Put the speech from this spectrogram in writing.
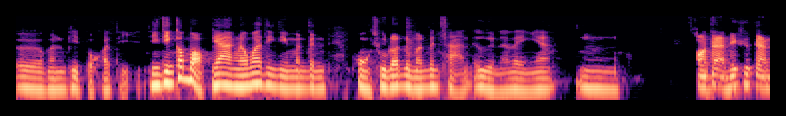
เออ มันผิดปกติ จริง ๆ ก็บอกยากนะว่าจริง ๆ มันเป็นผงชูรสหรือมันเป็นสารอื่นอะไรเงี้ย อืมอ๋อแต่อันนี้คือการ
